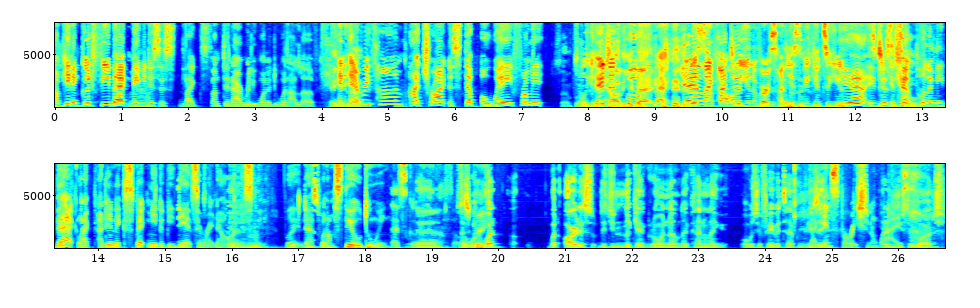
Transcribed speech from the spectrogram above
I'm getting good feedback. Maybe uh-huh. this is like something I really want to do and I love. And And, love every it. time I tried to step away from it, Something Pull you back. just calling you back. Back. Yeah, Listen, like, I follow the universe, honey. It's speaking to you. Yeah, it Speaking just kept you. pulling me back. Like I didn't expect me to be dancing right now, mm-hmm. honestly. But that's what I'm still doing. That's good. Yeah, yeah. So That's what, great. what what artists did you look at growing up? Like kind of like what was your favorite type of Like music inspirational wise. you used to watch?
